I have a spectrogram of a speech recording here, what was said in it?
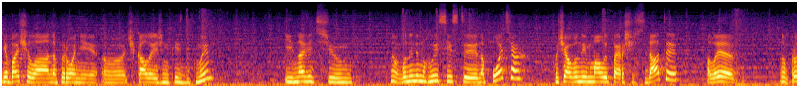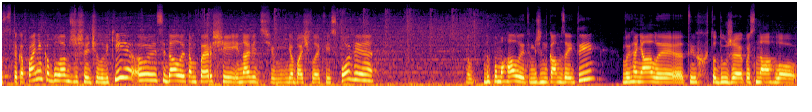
Я бачила на пероні, е, чекали жінки з дітьми, і навіть е, ну, вони не могли сісти на потяг, хоча вони мали перші сідати, але ну, просто така паніка була вже, що і чоловіки е, сідали там перші, і навіть я бачила, як військові ну, допомагали тим жінкам зайти, виганяли тих, хто дуже якось нагло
